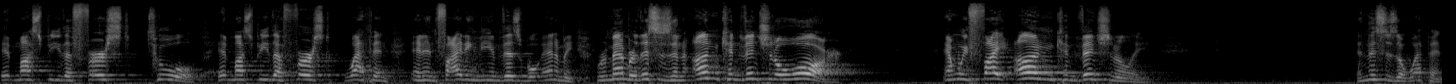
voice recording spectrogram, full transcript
It must be the first tool. It must be the first weapon in, in fighting the invisible enemy. Remember, this is an unconventional war, and we fight unconventionally. And this is a weapon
